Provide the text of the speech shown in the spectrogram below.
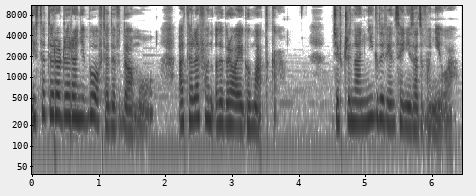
Niestety Rogera nie było wtedy w domu, a telefon odebrała jego matka. Dziewczyna nigdy więcej nie zadzwoniła.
